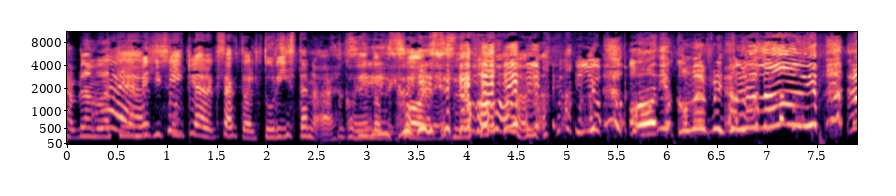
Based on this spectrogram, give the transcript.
Hablando de aquí de Eh, México. Sí, claro, exacto, el turista no, comiendo Sí, frijoles, sí, sí. ¿no? Y yo odio comer frijoles, lo odio, lo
